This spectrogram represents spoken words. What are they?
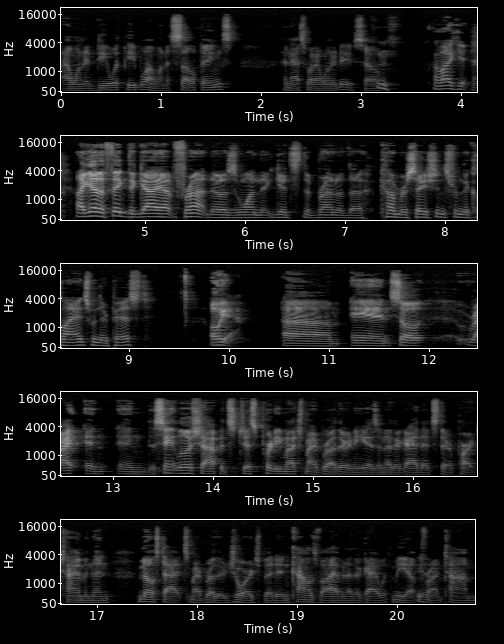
I want to deal with people. I want to sell things, and that's what I want to do. So Hmm. I like it. Yeah. I got to think the guy up front though is the one that gets the brunt of the conversations from the clients when they're pissed. Oh yeah. Um, and so right in in the St. Louis shop, it's just pretty much my brother, and he has another guy that's there part time, and then Millstadt, it's my brother George. But in Collinsville, I have another guy with me up Yeah. front, Tom,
